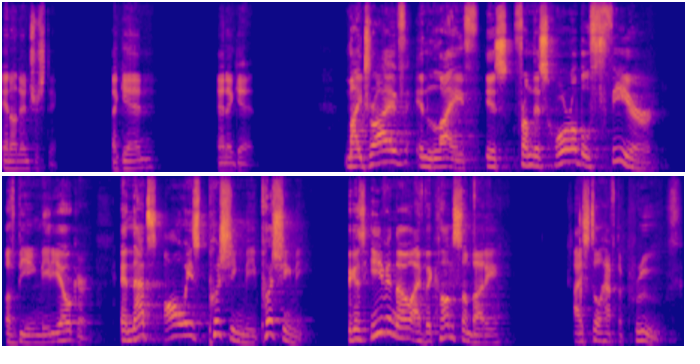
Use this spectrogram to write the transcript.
and uninteresting again and again. My drive in life is from this horrible fear of being mediocre. And that's always pushing me, pushing me. Because even though I've become somebody, I still have to prove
